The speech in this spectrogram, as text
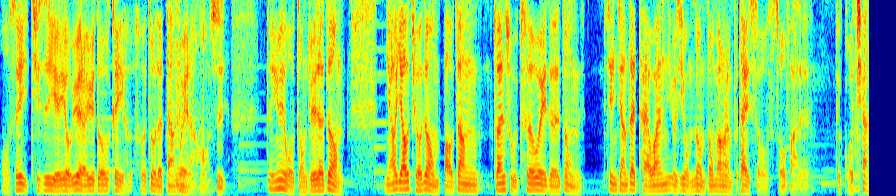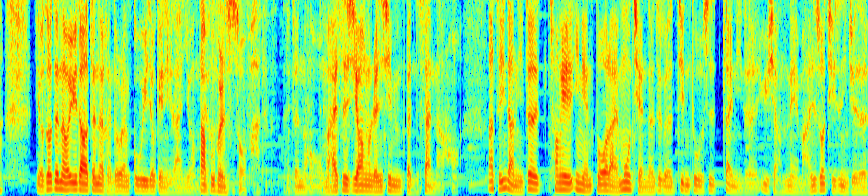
哦，所以其实也有越来越多可以合作的单位了哈、嗯。是对，因为我总觉得这种你要要求这种保障专属车位的这种现象，在台湾，尤其我们这种东方人不太熟守法的。的国家，有时候真的会遇到真的很多人故意就给你滥用，大部分人是守法的，哦、真的哈。我们还是希望人性本善呐哈。那执行长，你这创业一年多来，目前的这个进度是在你的预想内吗？还是说其实你觉得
